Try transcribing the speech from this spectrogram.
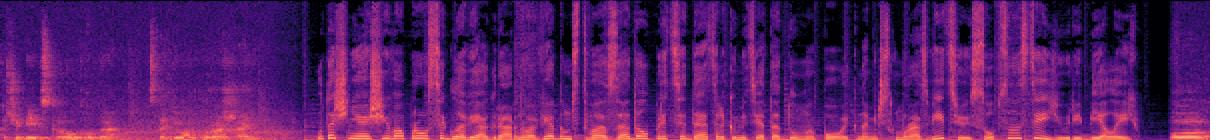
Кочубеевского округа стадион «Урожай». Уточняющие вопросы главе аграрного ведомства задал председатель Комитета Думы по экономическому развитию и собственности Юрий Белый. По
